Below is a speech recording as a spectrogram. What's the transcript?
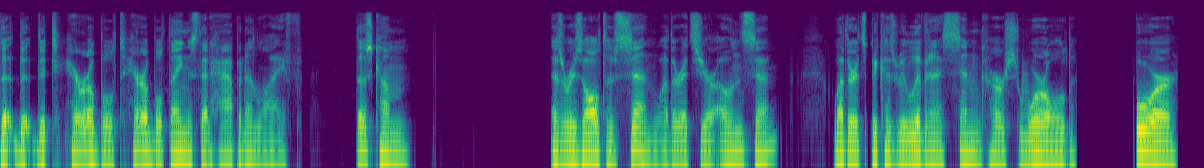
the, the, the terrible, terrible things that happen in life, those come as a result of sin, whether it's your own sin, whether it's because we live in a sin cursed world, or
